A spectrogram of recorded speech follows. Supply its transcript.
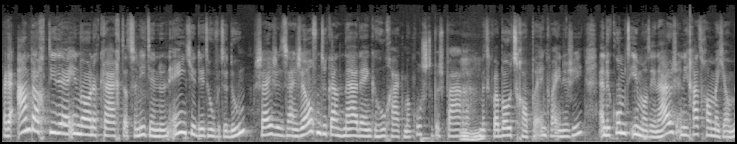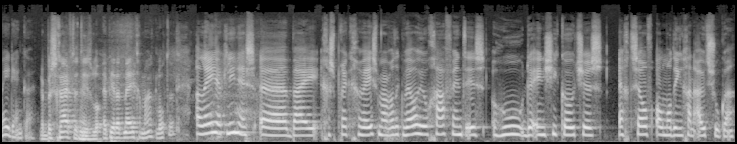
Maar de aandacht die de inwoner krijgt, dat ze niet in hun eentje dit hoeven te doen. Zij ze zijn zelf natuurlijk aan het nadenken, hoe ga ik mijn kosten besparen? Mhm. Met qua boodschappen en qua energie. En er komt iemand in huis en die gaat gewoon met jou meedenken. Beschrijf het eens. Heb je dat meegemaakt, Lotte? Alleen Jacqueline is eh, bij gesprek geweest. Maar wat ik wel heel gaaf vind, is hoe de energiecoaches echt zelf allemaal dingen gaan uitzoeken.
